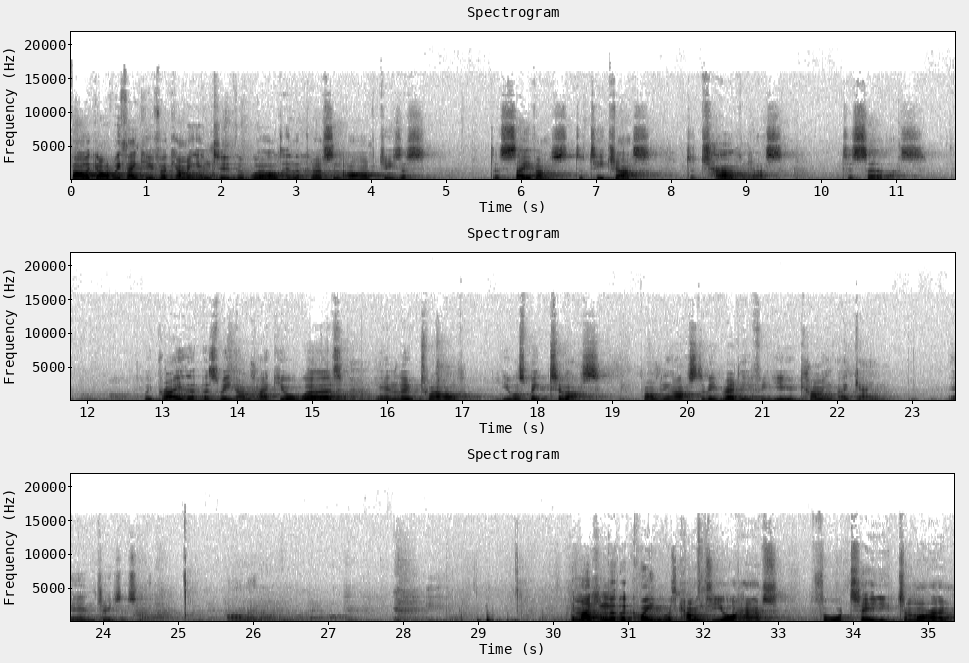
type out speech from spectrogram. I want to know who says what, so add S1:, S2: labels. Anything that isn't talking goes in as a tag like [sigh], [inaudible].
S1: Father God, we thank you for coming into the world in the person of Jesus to save us, to teach us, to challenge us, to serve us. We pray that as we unpack your word in Luke 12, you will speak to us, prompting us to be ready for you coming again. In Jesus' name. Amen. Imagine that the Queen was coming to your house for tea tomorrow.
